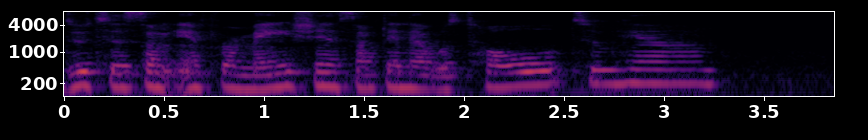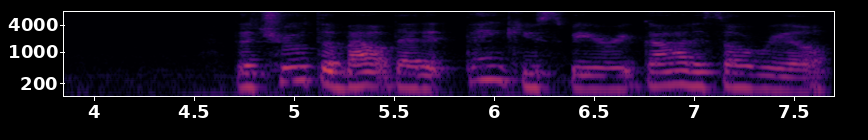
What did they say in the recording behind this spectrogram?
due to some information, something that was told to him. The truth about that, it, thank you, Spirit. God is so real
